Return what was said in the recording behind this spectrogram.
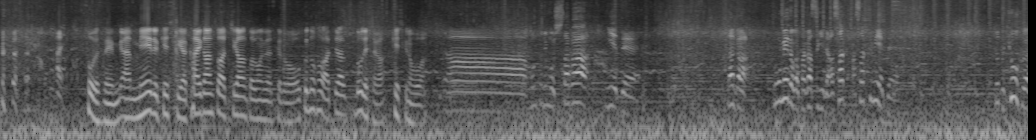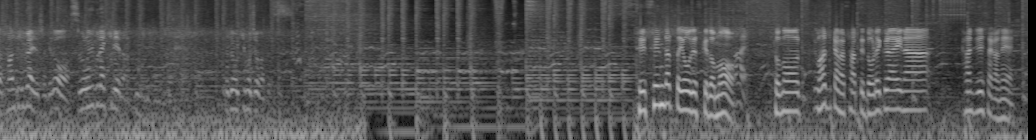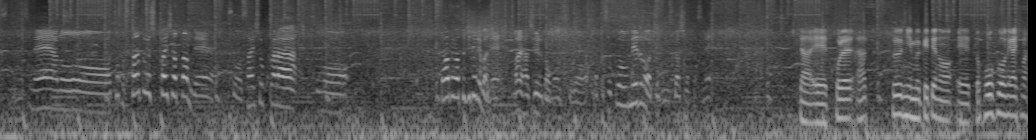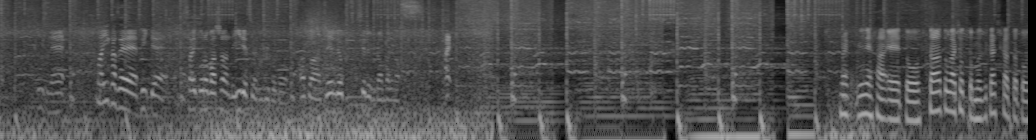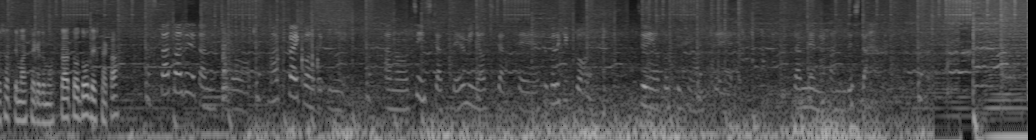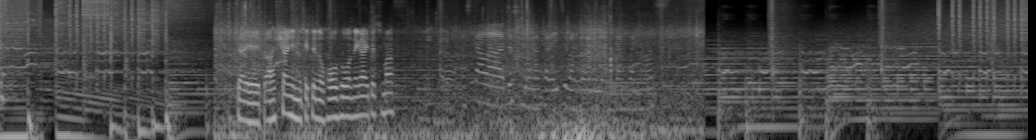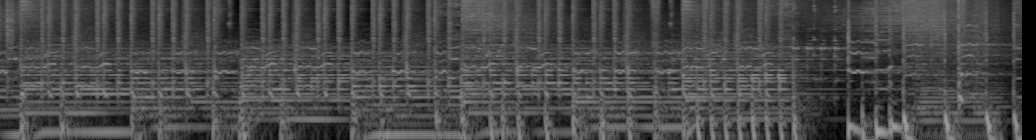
はい、そうですね。あ見える景色が海岸とは違うと思うんですけど奥の方あちらどうでしたか？景色の方は。あー本当にもう下が見えて、なんか透明度が高すぎて浅く浅く見えて、ちょっと恐怖が感じるぐらいでしたけど、すごいぐらい綺麗な海とても気持ちよかったです。接戦だったようですけども、はい、そのわずかな差ってどれくらいな感じでしたかね？ですね、あのーちょっとスタートが失敗しちゃったんで、そう最初からそのスタートが飛び出ればね、前走れると思うんですけど、やっぱそこを埋めるのはちょっと難しかったですね。じゃあ、えーこれ明日に向けての、えー、と抱負をお願いしますまあ、いい風吹いて、最高の場所なんで、いいレースができること、あとは全力尽くせるように頑張ります。はい。なんか皆さん、えー、とスタートがちょっと難しかったとおっしゃってましたけどもスタートどうでしたか？スタートは出れたんですけどマーク開口の時にあのチンしちゃって海に落ちちゃってそこで結構順位を落としてしまって残念な感じでしたじゃあ、えー、と明日に向けての抱負をお願いいたします。明日は女子の中で一番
